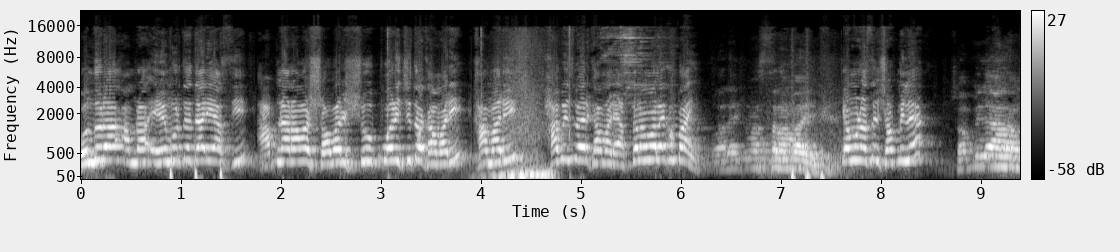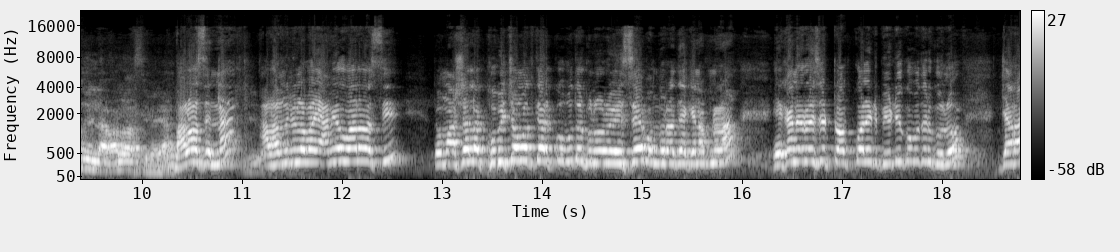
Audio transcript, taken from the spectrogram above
বন্ধুরা আমরা এই মুহূর্তে দাঁড়িয়ে আছি আপনার আমার সবার সুপরিচিত খামারি খামারি হাফিজ ভাইয়ের খামারি। আসসালামু আলাইকুম ভাই। ওয়ালাইকুম আসসালাম ভাই। কেমন আছেন সব মিলে? সব মিলে আলহামদুলিল্লাহ ভালো আছি ভাইয়া। ভালো আছেন না? আলহামদুলিল্লাহ ভাই আমিও ভালো আছি। তো মার্শাল্লাহ খুবই চমৎকার কবুতরগুলো রয়েছে। বন্ধুরা দেখেন আপনারা এখানে রয়েছে টপ কোয়ালিটি বিউটি কবুতরগুলো। যারা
